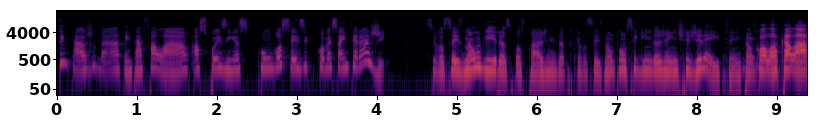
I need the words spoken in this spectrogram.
tentar ajudar, tentar falar as coisinhas com vocês e começar a interagir. Se vocês não viram as postagens, é porque vocês não estão seguindo a gente direito. Então coloca lá,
